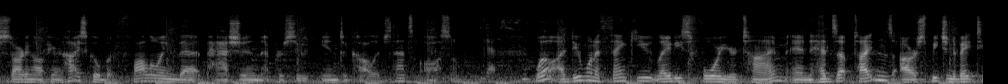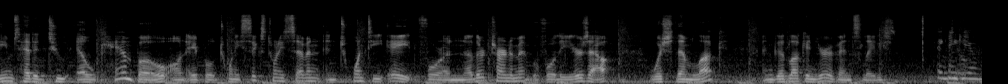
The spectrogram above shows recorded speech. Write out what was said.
starting off here in high school, but following that passion, that pursuit into college. That's awesome. Yes. Well, I do want to thank you, ladies, for your time. And heads up, Titans, our speech and debate teams headed to El Campo on April 26, 27, and 28 for another tournament before the year's out. Wish them luck and good luck in your events, ladies. Thank, you.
